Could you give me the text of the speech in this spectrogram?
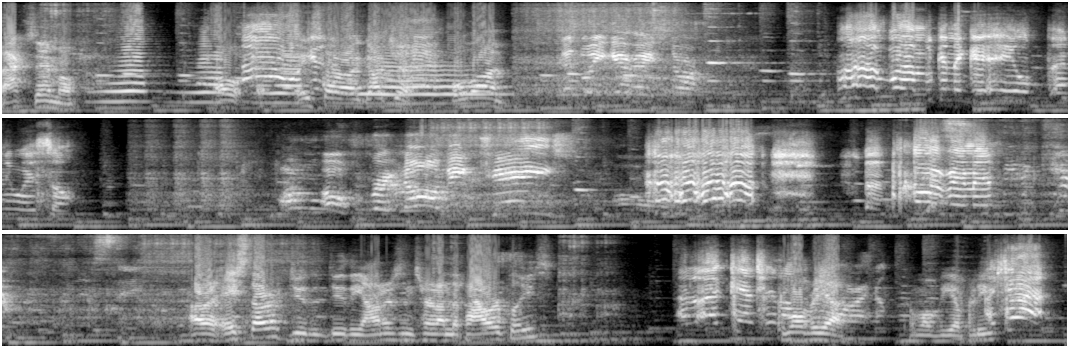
Max ammo. Oh, hey, star, I gotcha. Hold on. That's what you get, right, Star? Uh, but I'm gonna get healed anyway, so. Oh, frick, no, I'm being chased! Come here, Batman. Be the camera for this thing. All right, A star, do the do the honors and turn on the power, please. I, I can't turn Come on over the here. power right now. Come over here, I please. can't.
